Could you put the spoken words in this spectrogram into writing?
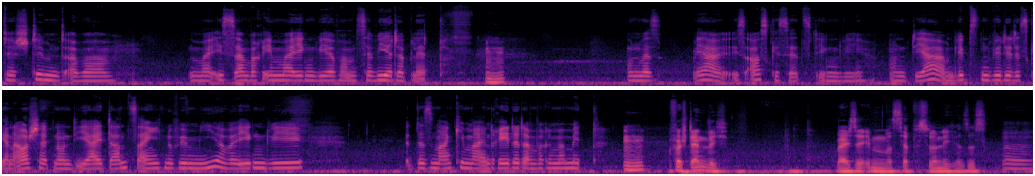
Das stimmt, aber man ist einfach immer irgendwie auf einem Serviertablett. Mhm. Und man ja, ist ausgesetzt irgendwie. Und ja, am liebsten würde ich das gerne ausschalten. Und ja, ich tanze eigentlich nur für mich, aber irgendwie das Monkey Mind redet einfach immer mit. Mhm, verständlich. Weil es ja eben was sehr Persönliches ist. Mhm.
